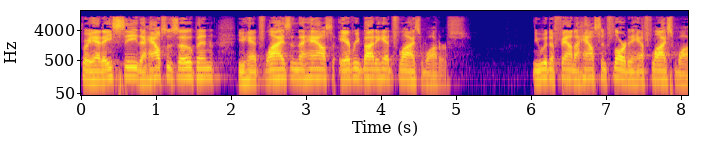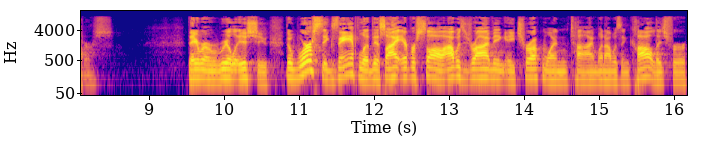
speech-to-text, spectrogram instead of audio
Where you had AC, the house was open, you had flies in the house, everybody had fly swatters. You wouldn't have found a house in Florida to have fly swatters. They were a real issue. The worst example of this I ever saw, I was driving a truck one time when I was in college for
